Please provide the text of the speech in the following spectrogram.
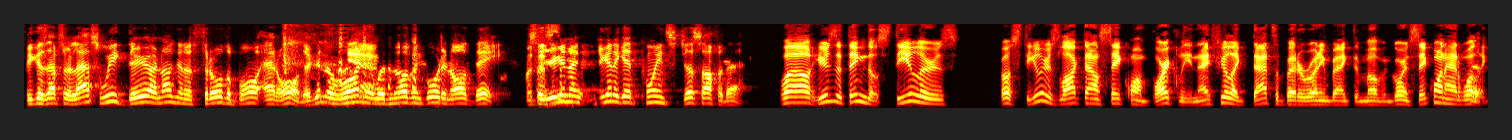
Because after last week, they are not gonna throw the ball at all. They're gonna run Yeah. it with Melvin Gordon all day. But so you're gonna you're gonna get points just off of that. Well, here's the thing though, Steelers. Bro, Steelers locked down Saquon Barkley, and I feel like that's a better running back than Melvin Gordon. Saquon had what, That's like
